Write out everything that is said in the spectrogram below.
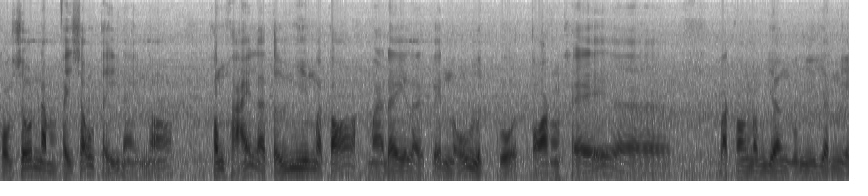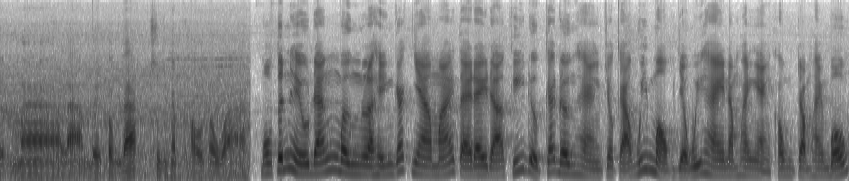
Con số 5,6 tỷ này nó không phải là tự nhiên mà có, mà đây là cái nỗ lực của toàn thể uh, bà con nông dân cũng như doanh nghiệp mà làm về công tác xuất nhập khẩu rau quả. Một tín hiệu đáng mừng là hiện các nhà máy tại đây đã ký được các đơn hàng cho cả quý 1 và quý 2 năm 2024.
